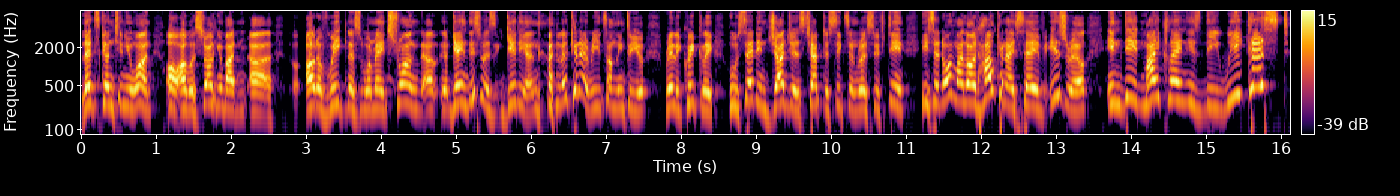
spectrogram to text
Let's continue on. Oh, I was talking about uh, out of weakness were made strong. Uh, again, this was Gideon. Can I read something to you really quickly? Who said in Judges chapter 6 and verse 15, he said, Oh, my Lord, how can I save Israel? Indeed, my clan is the weakest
